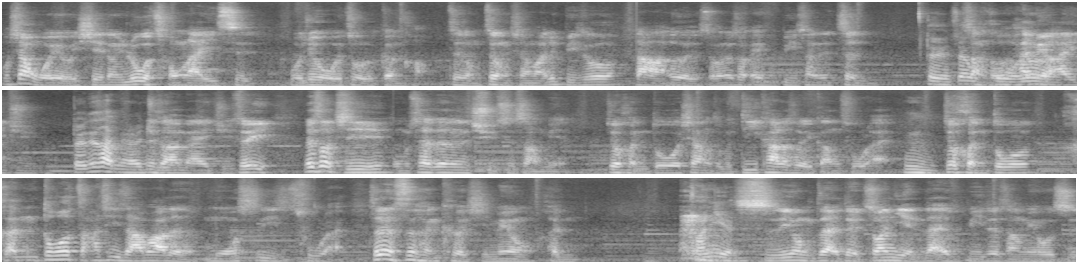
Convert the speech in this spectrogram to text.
我像我有一些东西，如果重来一次，我觉得我会做得更好。这种这种想法，就比如说大二的时候，那时候 FB 算是正对，这种上头，还没有 IG，对，那时候还没 IG，那时候还没 IG，所以那时候其实我们现在这个趋势上面，就很多像什么低咖的时候也刚出来，嗯，就很多很多杂七杂八的模式一直出来，真的是很可惜，没有很专业。实用在对钻研在 FB 这上面，或是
